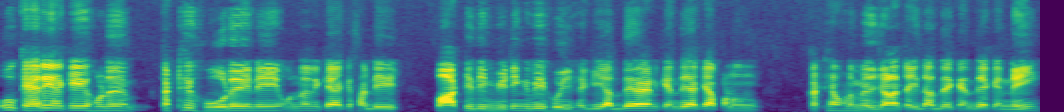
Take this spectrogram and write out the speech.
ਉਹ ਕਹਿ ਰਹੇ ਆ ਕਿ ਹੁਣ ਇਕੱਠੇ ਹੋ ਰਹੇ ਨੇ ਉਹਨਾਂ ਨੇ ਕਿਹਾ ਕਿ ਸਾਡੀ ਪਾਰਟੀ ਦੀ ਮੀਟਿੰਗ ਵੀ ਹੋਈ ਹੈਗੀ ਅੱਧੇ ਐਨ ਕਹਿੰਦੇ ਆ ਕਿ ਆਪਾਂ ਨੂੰ ਇਕੱਠਿਆਂ ਹੁਣ ਮਿਲ ਜਾਣਾ ਚਾਹੀਦਾ ਅੱਧੇ ਕਹਿੰਦੇ ਆ ਕਿ ਨਹੀਂ।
